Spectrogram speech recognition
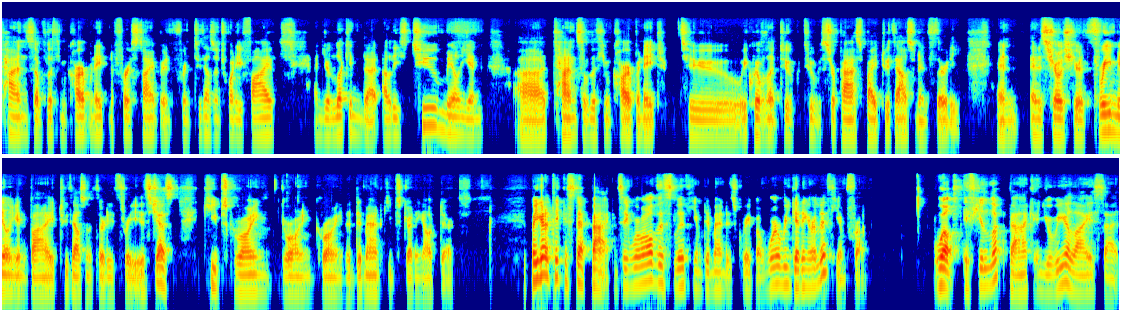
tons of lithium carbonate in the first time for, for 2025, and you're looking at at least two million uh, tons of lithium carbonate to equivalent to to surpass by 2030 and and it shows here 3 million by 2033 it just keeps growing growing growing. The demand keeps getting out there but you got to take a step back and say well all this lithium demand is great but where are we getting our lithium from well if you look back and you realize that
